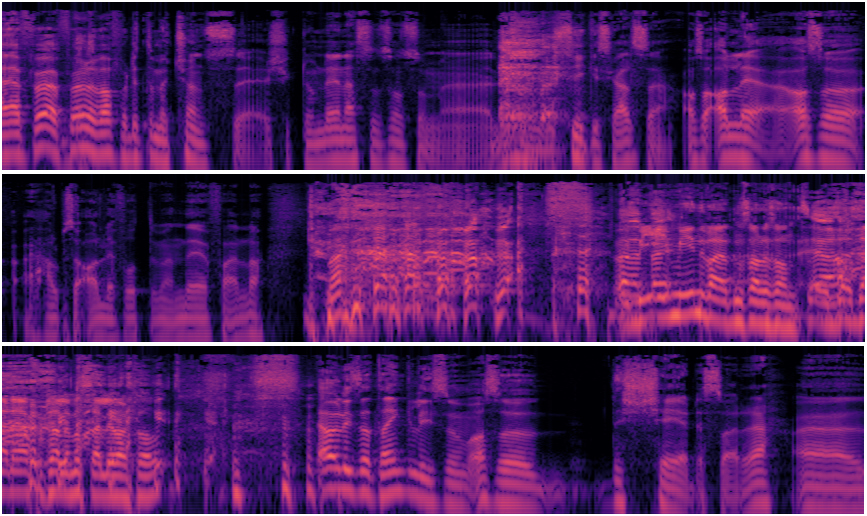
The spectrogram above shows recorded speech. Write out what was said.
Jeg føler, jeg føler i hvert fall dette med kjønnssykdom Det er nesten sånn som eh, liksom, psykisk helse. Altså alle altså, Jeg holdt på å si alle har fått det, men det er jo feil, da. I, I min verden så er det sånn. Det det er det jeg forteller meg selv, i hvert fall. Jeg liksom tenke liksom Altså, det skjer dessverre. Eh,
